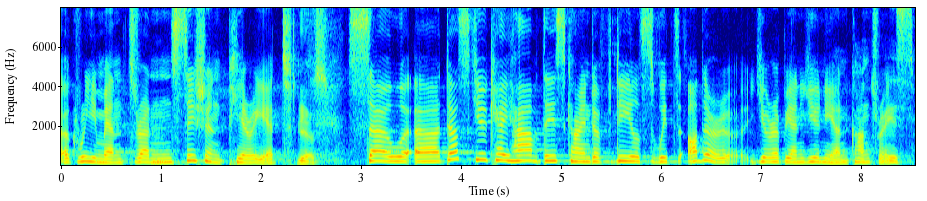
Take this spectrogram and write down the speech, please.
agreement transition period. Yes. So, uh, does UK have this kind of deals with other European Union countries?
